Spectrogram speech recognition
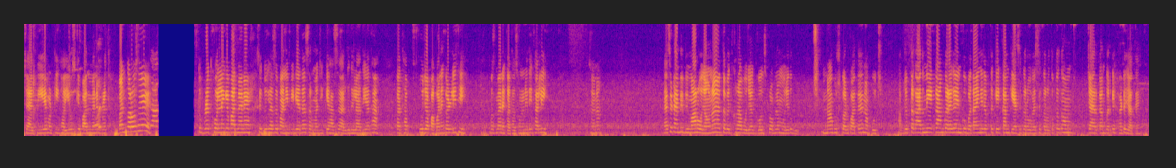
चाय पिए मटकी खाई है, उसके बाद मैंने व्रत बंद करो से तो व्रत खोलने के बाद मैंने सिद्धू के हाथ से पानी पी लिया था, शर्मा जी के हाथ से अर्घ दिला दिया था। कथा पूजा पापा ने कर ली थी। बस मैंने कथा सुन ली थी खाली। है ना? ऐसे टाइम पे बीमार हो जाओ ना, तबीयत खराब हो जाए गर्ल्स प्रॉब्लम हो जाए तो ना कुछ कर पाते हैं ना कुछ। अब जब तक आदमी एक काम करेगा, इनको बताएँगे जब तक एक काम कैसे करो, वैसे करो, तब तक हम चार काम करके हट जाते हैं।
